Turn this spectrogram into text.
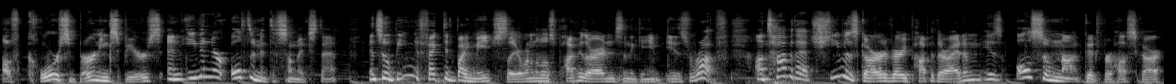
of course Burning Spears, and even your ultimate to some extent. And so being affected by Mage Slayer, one of the most popular items in the game, is rough. On top of that, Shiva's Guard, a very popular item, is also not good for Huskar.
